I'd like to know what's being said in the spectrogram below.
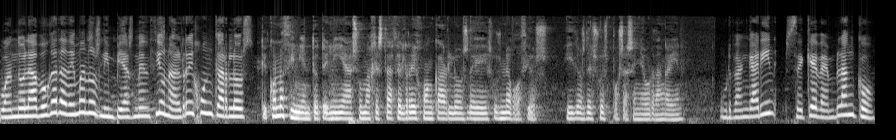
Cuando la abogada de manos limpias menciona al rey Juan Carlos, ¿qué conocimiento tenía Su Majestad el rey Juan Carlos de sus negocios y los de su esposa, señor Urdangarín? Urdangarín se queda en blanco.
